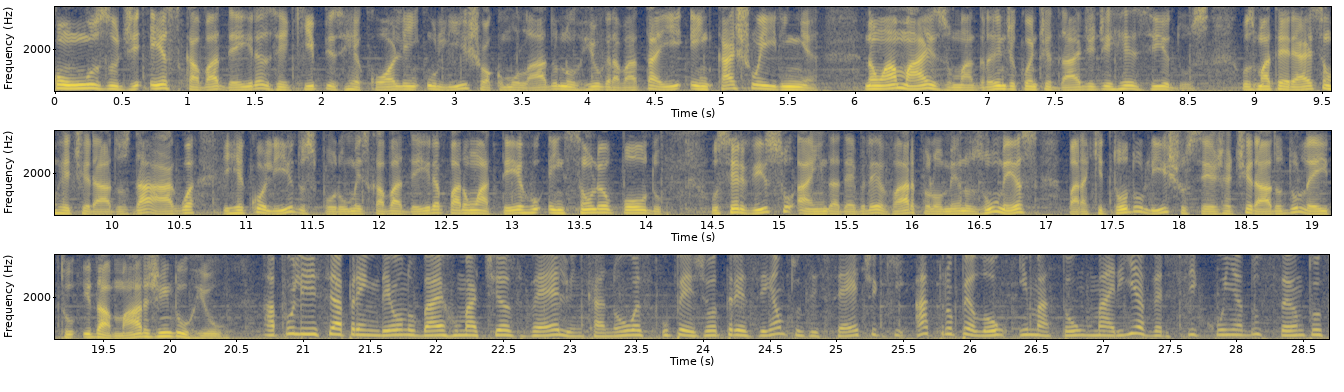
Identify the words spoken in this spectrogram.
Com o uso de escavadeiras, equipes recolhem o lixo acumulado no rio Gravataí, em Cachoeirinha. Não há mais uma grande quantidade de resíduos. Os materiais são retirados da água e recolhidos por uma escavadeira para um aterro em São Leopoldo. O serviço ainda deve levar pelo menos um mês para que todo o lixo seja tirado do leito e da margem do rio. A polícia apreendeu no bairro Matias Velho, em Canoas, o Peugeot 307 que atropelou e matou Maria Versi Cunha dos Santos,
